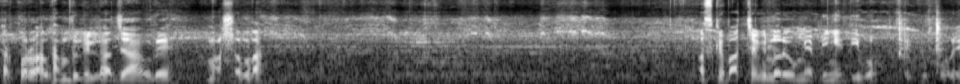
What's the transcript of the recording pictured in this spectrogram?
তারপরও আলহামদুলিল্লাহ যা উড়ে মার্শাল্লাহ আজকে বাচ্চাগুলোরেও ম্যাপিংয়ে দিব। একটু পরে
